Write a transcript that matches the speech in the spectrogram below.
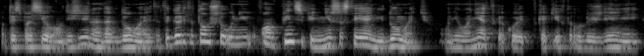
вот ты спросил, он действительно так думает. Это говорит о том, что у него, он, в принципе, не в состоянии думать. У него нет каких-то убеждений.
